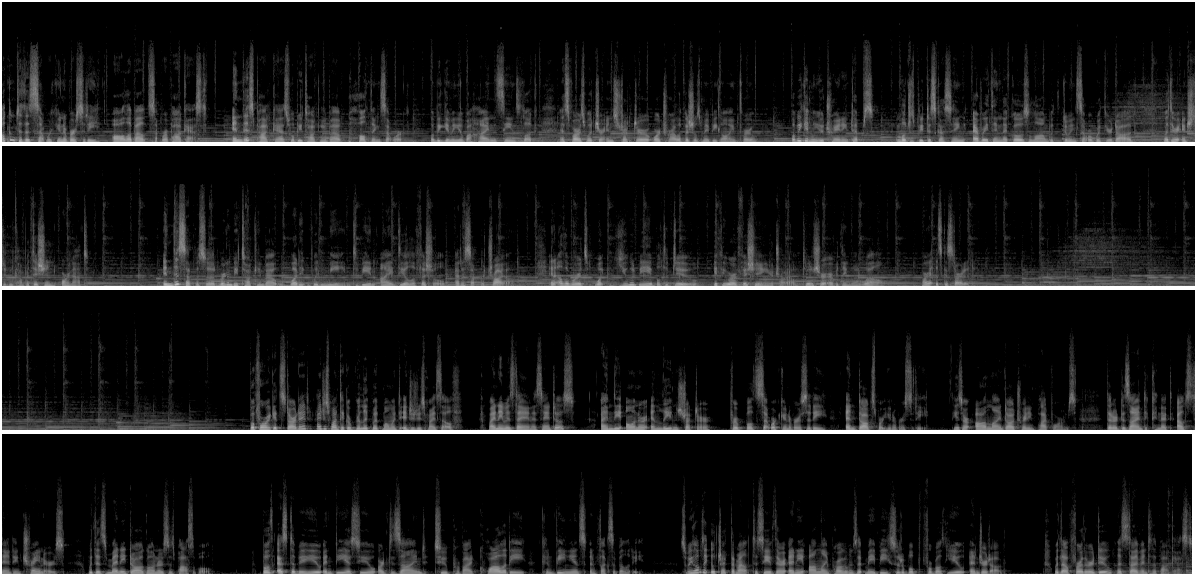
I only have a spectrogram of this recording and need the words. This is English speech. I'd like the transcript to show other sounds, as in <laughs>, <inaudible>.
Welcome to the Scentwork University All About Scentwork podcast. In this podcast, we'll be talking about <laughs> all things Scentwork. We'll be giving you a behind the scenes look as far as what your instructor or trial officials may be going through. We'll be giving you training tips, and we'll just be discussing everything that goes along with doing scent work with your dog, whether you're interested in competition or not. In this episode, we're going to be talking about what it would mean to be an ideal official at a scent work trial. In other words, what you would be able to do if you were officiating your trial to ensure everything went well. All right, let's get started. Before we get started, I just want to take a really quick moment to introduce myself. My name is Diana Santos. I am the owner and lead instructor for both Scentwork University and Dogsport University. These are online dog training platforms that are designed to connect outstanding trainers with as many dog owners as possible. Both SWU and DSU are designed to provide quality, convenience, and flexibility. So we hope that you'll check them out to see if there are any online programs that may be suitable for both you and your dog. Without further ado, let's dive into the podcast.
